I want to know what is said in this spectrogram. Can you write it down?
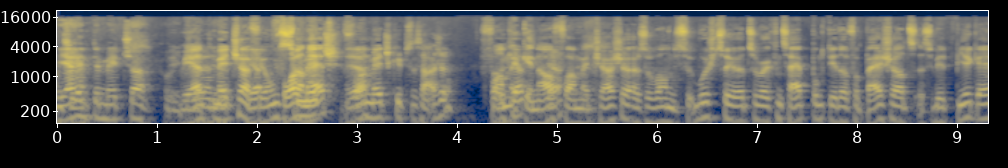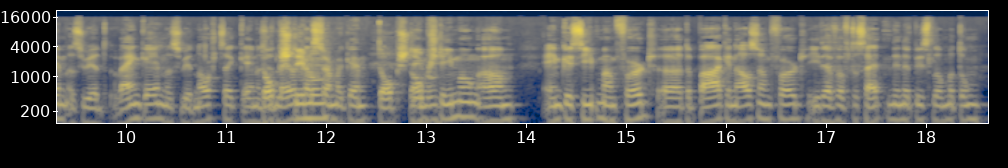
während dem Match auch. Während dem Match auch, für ja, uns vor dem Match, ja. vor dem Match gibt es das auch schon. Vor okay. genau, ja. vor Match auch schon. Also wenn es wurscht zu, zu welchem Zeitpunkt ihr da vorbeischaut, es wird Bier geben, es wird Wein geben, es wird Nachzeit geben, es wird Leberkasse geben. Top-Stimmung. Top-Stimmung. Ähm, MG7 am Feld, äh, der Bar genauso am Feld. Ich darf auf der Seitenlinie ein bisschen um und um,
